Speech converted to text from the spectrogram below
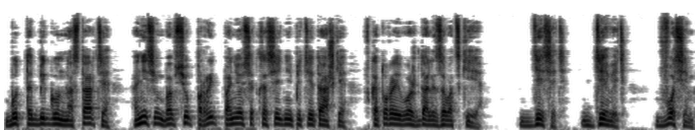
будто бегун на старте, Анисим во всю прыть понесся к соседней пятиэтажке, в которой его ждали заводские. Десять, девять, восемь.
